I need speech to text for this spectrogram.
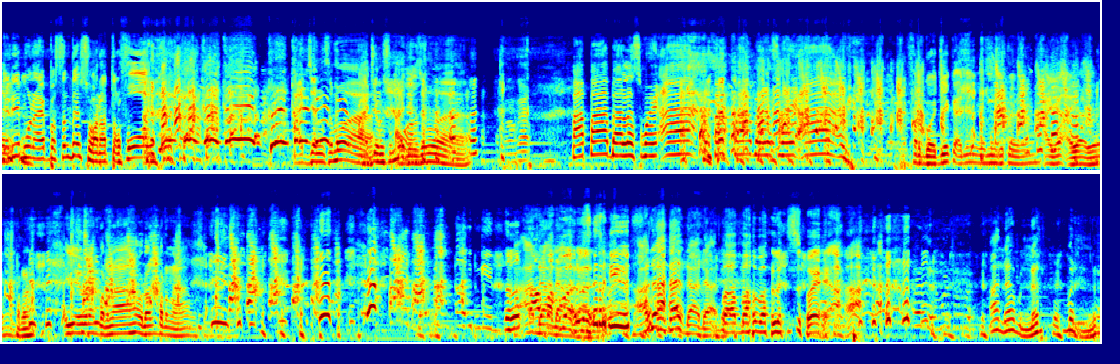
Jadi mau naik pesen teh suara telepon. Ajeng semua. Ajeng semua. Ajeng semua. Papa balas WA, Papa balas WA. Over Gojek aja ngomong gitu ya. Ayo, ayo, ayo. Pernah. Iya, orang pernah, orang pernah. gitu. Ada, ada, ada. Serius. Ada, ada, ada, ada. ada. Papa balas WA. Ada, bener, bener.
